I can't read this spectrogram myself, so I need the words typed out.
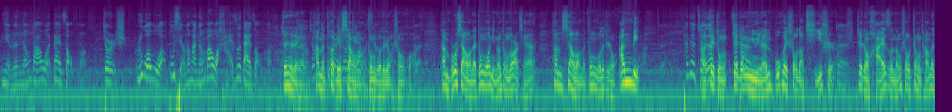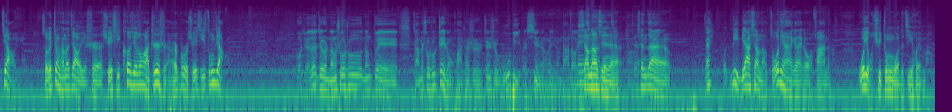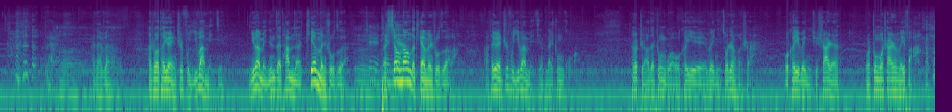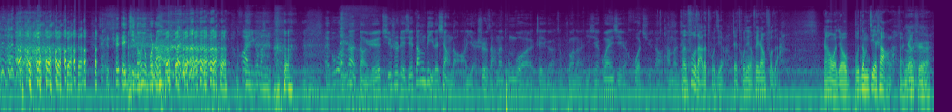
你们能把我带走吗？就是如果我不行的话，能把我孩子带走吗真是这样他们特别向往中国的这种生活？”，对他们不是向往在中国你能挣多少钱，他们向往的中国的这种安定。对，他就觉啊，得这种这种女人不会受到歧视，对。这种孩子能受正常的教育。所谓正常的教育是学习科学文化知识，而不是学习宗教。我觉得就是能说出能对咱们说出这种话，他是真是无比的信任了，已经达到相当信任。现在，哎，我利比亚向导昨天还给他给我发呢，我有去中国的机会吗？对，还在问，他说他愿意支付一万美金，一万美金在他们那儿天文数字，嗯那真是天相当的天文数字了，啊，他愿意支付一万美金来中国。他说只要在中国，我可以为你做任何事儿，我可以为你去杀人。我说中国杀人违法，这这技能用不上。换一个吧。哎，不过那等于其实这些当地的向导也是咱们通过这个怎么说呢，一些关系获取到他们、这个、很复杂的途径，这途径非常复杂。然后我就不那么介绍了，反正是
